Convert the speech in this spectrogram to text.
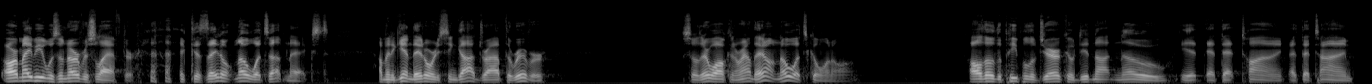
Or maybe it was a nervous laughter because they don't know what's up next. I mean, again, they'd already seen God dry up the river. So they're walking around. They don't know what's going on. Although the people of Jericho did not know it at that time, at that time,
